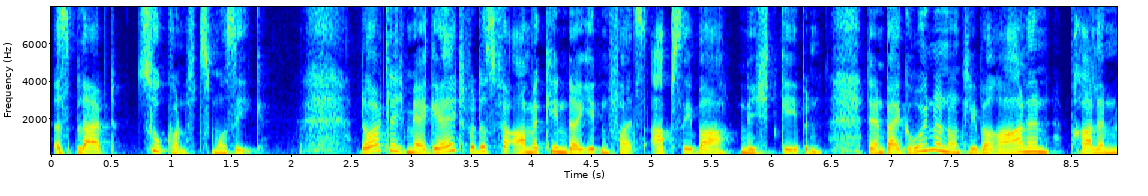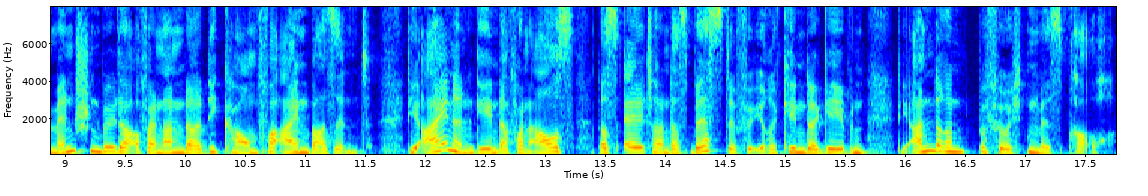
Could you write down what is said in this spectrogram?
Es bleibt Zukunftsmusik. Deutlich mehr Geld wird es für arme Kinder jedenfalls absehbar nicht geben. Denn bei Grünen und Liberalen prallen Menschenbilder aufeinander, die kaum vereinbar sind. Die einen gehen davon aus, dass Eltern das Beste für ihre Kinder geben, die anderen befürchten Missbrauch.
